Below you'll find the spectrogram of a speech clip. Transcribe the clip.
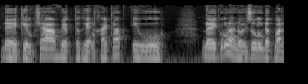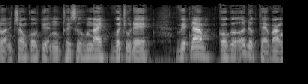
để kiểm tra việc thực hiện khai thác IUU? Đây cũng là nội dung được bàn luận trong câu chuyện thời sự hôm nay với chủ đề Việt Nam có gỡ được thẻ vàng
